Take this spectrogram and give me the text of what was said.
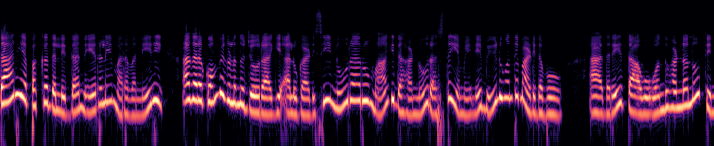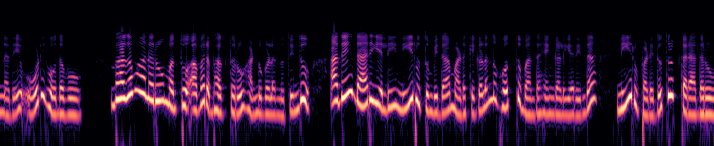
ದಾರಿಯ ಪಕ್ಕದಲ್ಲಿದ್ದ ನೇರಳೆ ಮರವನ್ನೇರಿ ಅದರ ಕೊಂಬೆಗಳನ್ನು ಜೋರಾಗಿ ಅಲುಗಾಡಿಸಿ ನೂರಾರು ಮಾಗಿದ ಹಣ್ಣು ರಸ್ತೆಯ ಮೇಲೆ ಬೀಳುವಂತೆ ಮಾಡಿದವು. ಆದರೆ ತಾವು ಒಂದು ಹಣ್ಣನ್ನೂ ತಿನ್ನದೆ ಓಡಿ ಹೋದವು ಭಗವಾನರು ಮತ್ತು ಅವರ ಭಕ್ತರು ಹಣ್ಣುಗಳನ್ನು ತಿಂದು ಅದೇ ದಾರಿಯಲ್ಲಿ ನೀರು ತುಂಬಿದ ಮಡಕೆಗಳನ್ನು ಹೊತ್ತು ಬಂದ ಹೆಂಗಳಿಯರಿಂದ ನೀರು ಪಡೆದು ತೃಪ್ತರಾದರು.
